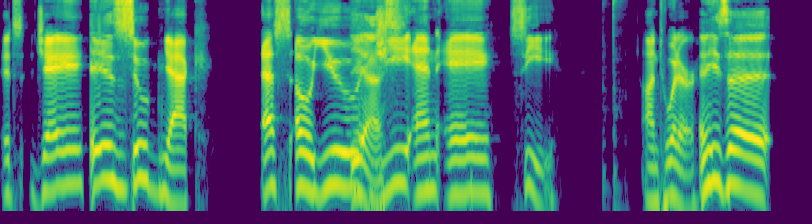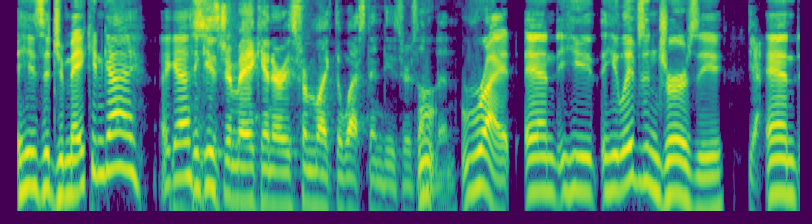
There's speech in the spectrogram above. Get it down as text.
it's J Is Sugnac, S O U G N A C, on Twitter. and he's a he's a Jamaican guy, I guess. I think he's Jamaican or he's from like the West Indies or something. Right. And he he lives in Jersey. Yeah. And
